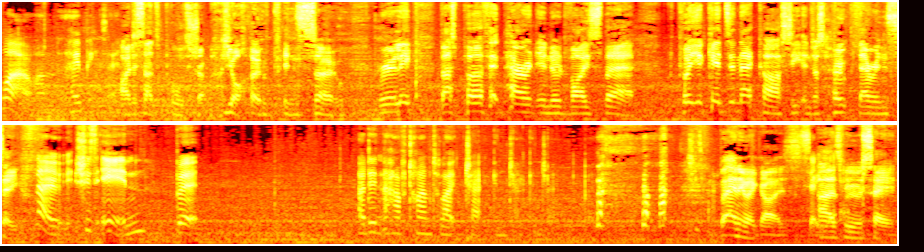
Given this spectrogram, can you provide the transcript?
well, I'm hoping so. I just had to pull the strap. You're hoping so. Really? That's perfect parenting advice there. Put your kids in their car seat and just hope they're in safe. No, she's in, but I didn't have time to like check and check and check. But But anyway, guys, So, as we were saying,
